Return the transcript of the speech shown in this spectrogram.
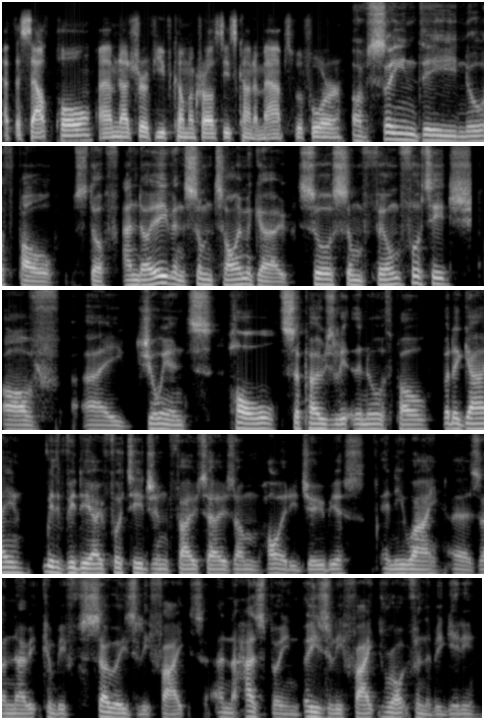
at the South Pole. I'm not sure if you've come across these kind of maps before. I've seen the North Pole stuff. And I even some time ago saw some film footage of a giant hole supposedly at the North Pole. But again, with video footage and photos, I'm highly dubious anyway, as I know it can be so easily faked and has been easily faked right from the beginning.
